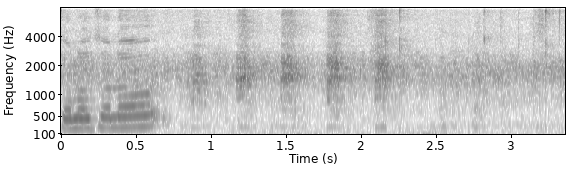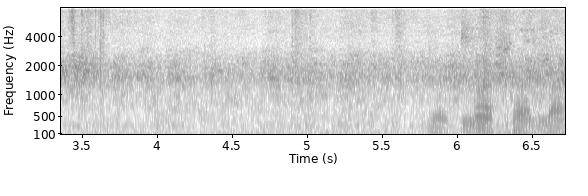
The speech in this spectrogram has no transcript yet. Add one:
চলো চলো। মাশাআল্লাহ।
